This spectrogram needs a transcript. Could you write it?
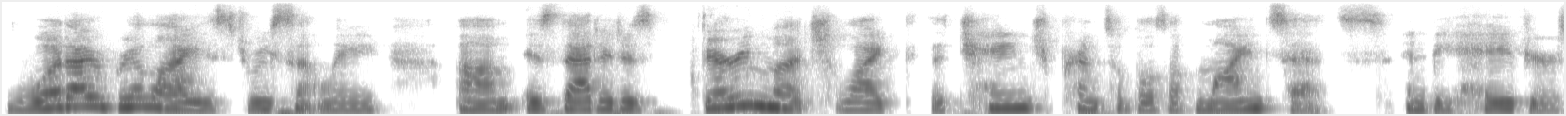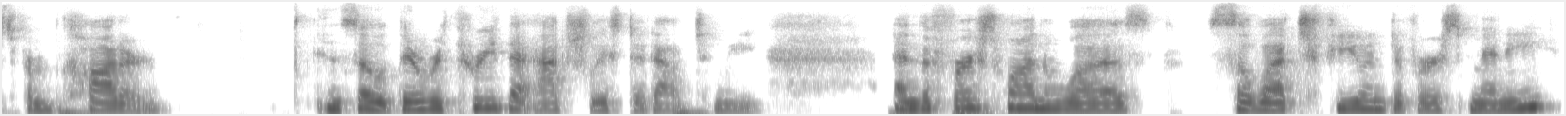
what I realized recently um, is that it is very much like the change principles of mindsets and behaviors from Kotter. And so there were three that actually stood out to me. And the first one was select few and diverse many.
